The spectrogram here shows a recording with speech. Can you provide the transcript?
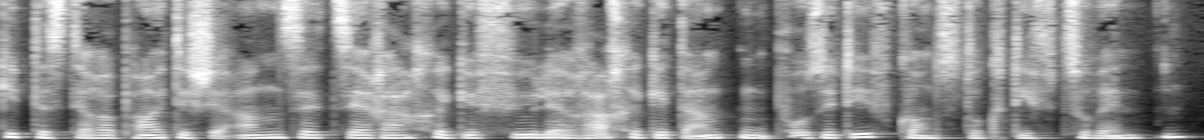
Gibt es therapeutische Ansätze, Rachegefühle, Rachegedanken positiv, konstruktiv zu wenden?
